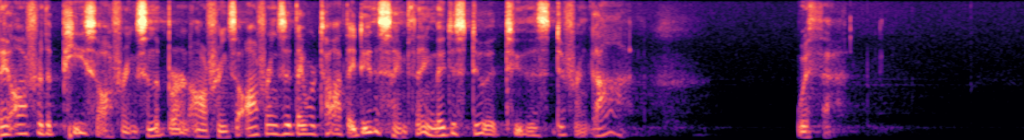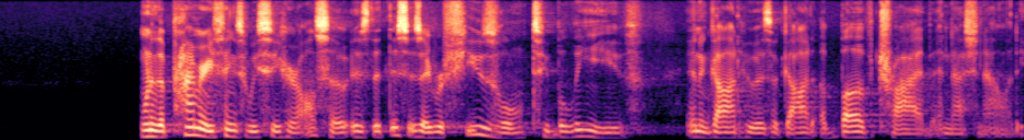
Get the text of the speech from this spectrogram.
They offer the peace offerings and the burnt offerings, the offerings that they were taught. They do the same thing, they just do it to this different God with that. One of the primary things we see here also is that this is a refusal to believe in a God who is a God above tribe and nationality.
